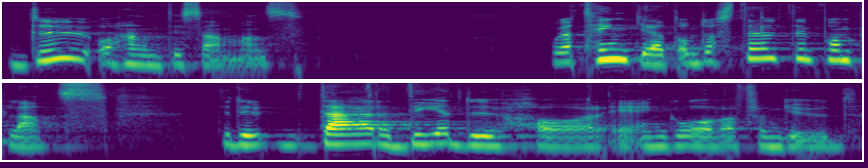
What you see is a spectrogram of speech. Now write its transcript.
Du och han tillsammans. Och jag tänker att om du har ställt dig på en plats där det du har är en gåva från Gud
